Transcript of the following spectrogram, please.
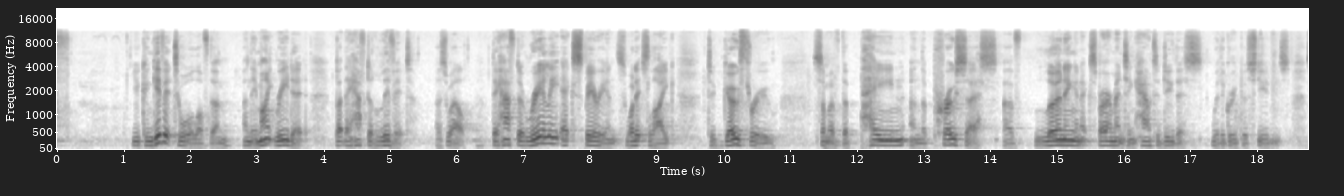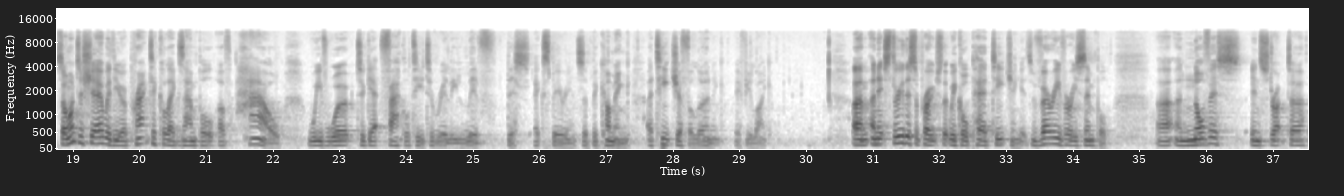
You can give it to all of them, and they might read it, but they have to live it as well. They have to really experience what it's like to go through some of the pain and the process of learning and experimenting how to do this with a group of students. So I want to share with you a practical example of how we've worked to get faculty to really live this experience of becoming a teacher for learning, if you like. Um, and it's through this approach that we call paired teaching. It's very, very simple. Uh, a novice instructor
